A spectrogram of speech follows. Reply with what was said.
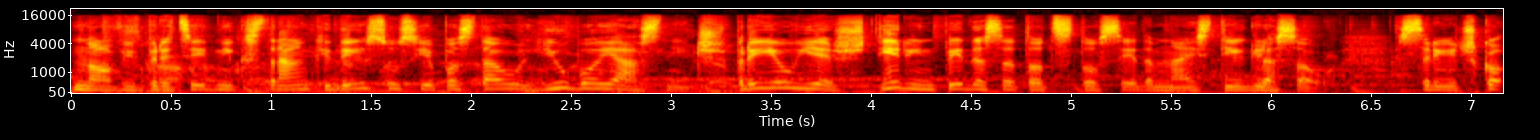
Novi predsednik stranke Desus je postal Ljubo Jasnič. Prejel je 54 od 117 glasov. Srečko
